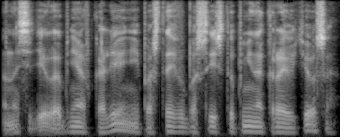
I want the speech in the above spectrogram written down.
Она сидела, обняв колени и поставив босые ступни на край утеса,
